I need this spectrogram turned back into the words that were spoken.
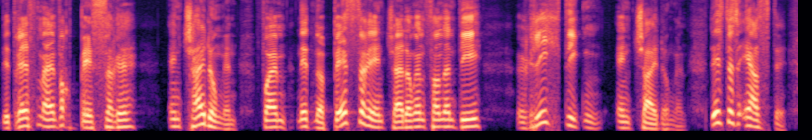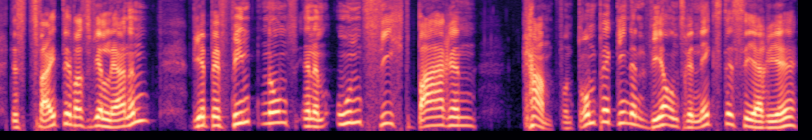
Wir treffen einfach bessere Entscheidungen. Vor allem nicht nur bessere Entscheidungen, sondern die richtigen Entscheidungen. Das ist das Erste. Das Zweite, was wir lernen, wir befinden uns in einem unsichtbaren Kampf. Und darum beginnen wir unsere nächste Serie,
